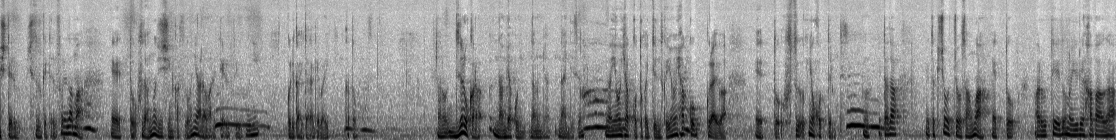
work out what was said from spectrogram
してるし続けてる。それがまあ、えーっと普段の地震活動に現れているというふうにご理解いただければいいかと思います。あのゼロから何百個になるんじゃないんですよね。今400個とか言ってるんですけど400個ぐらいは、えっと、普通に起こってるんです、うん。でただ、えっと、気象庁さんは、えっと、ある程度の揺れ幅が、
